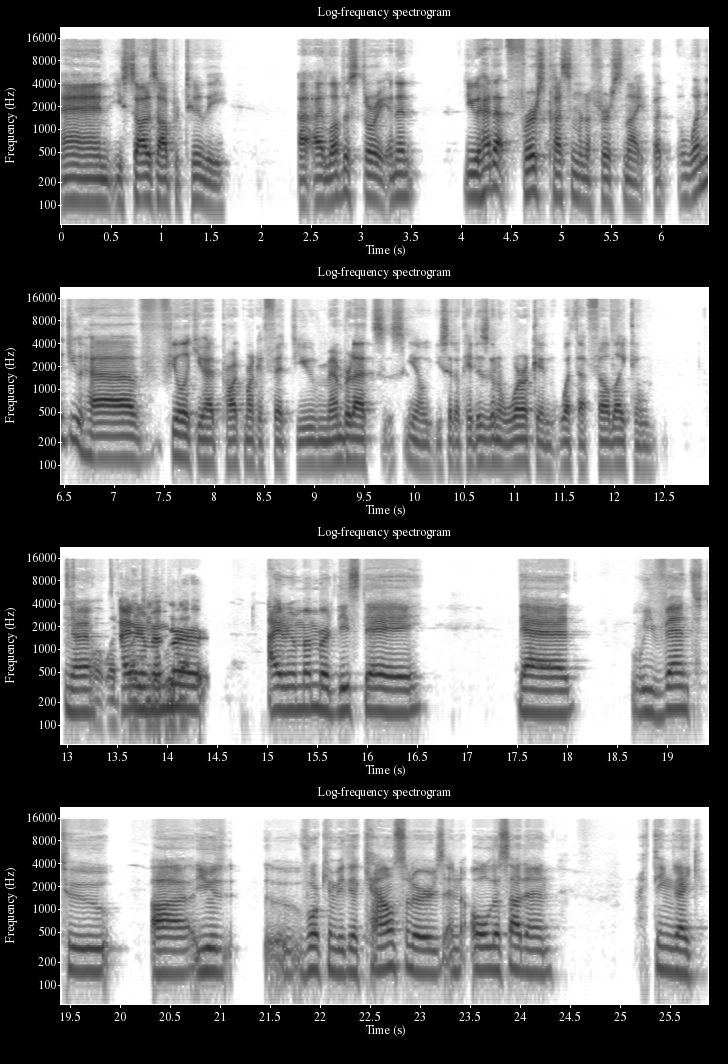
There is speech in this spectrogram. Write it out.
and you saw this opportunity. I, I love the story. And then you had that first customer in the first night, but when did you have feel like you had product market fit? Do you remember that? You know, you said, okay, this is going to work, and what that felt like, and yeah, what, what, I remember. I remember this day that we went to uh use uh, working with the counselors, and all of a sudden, I think like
